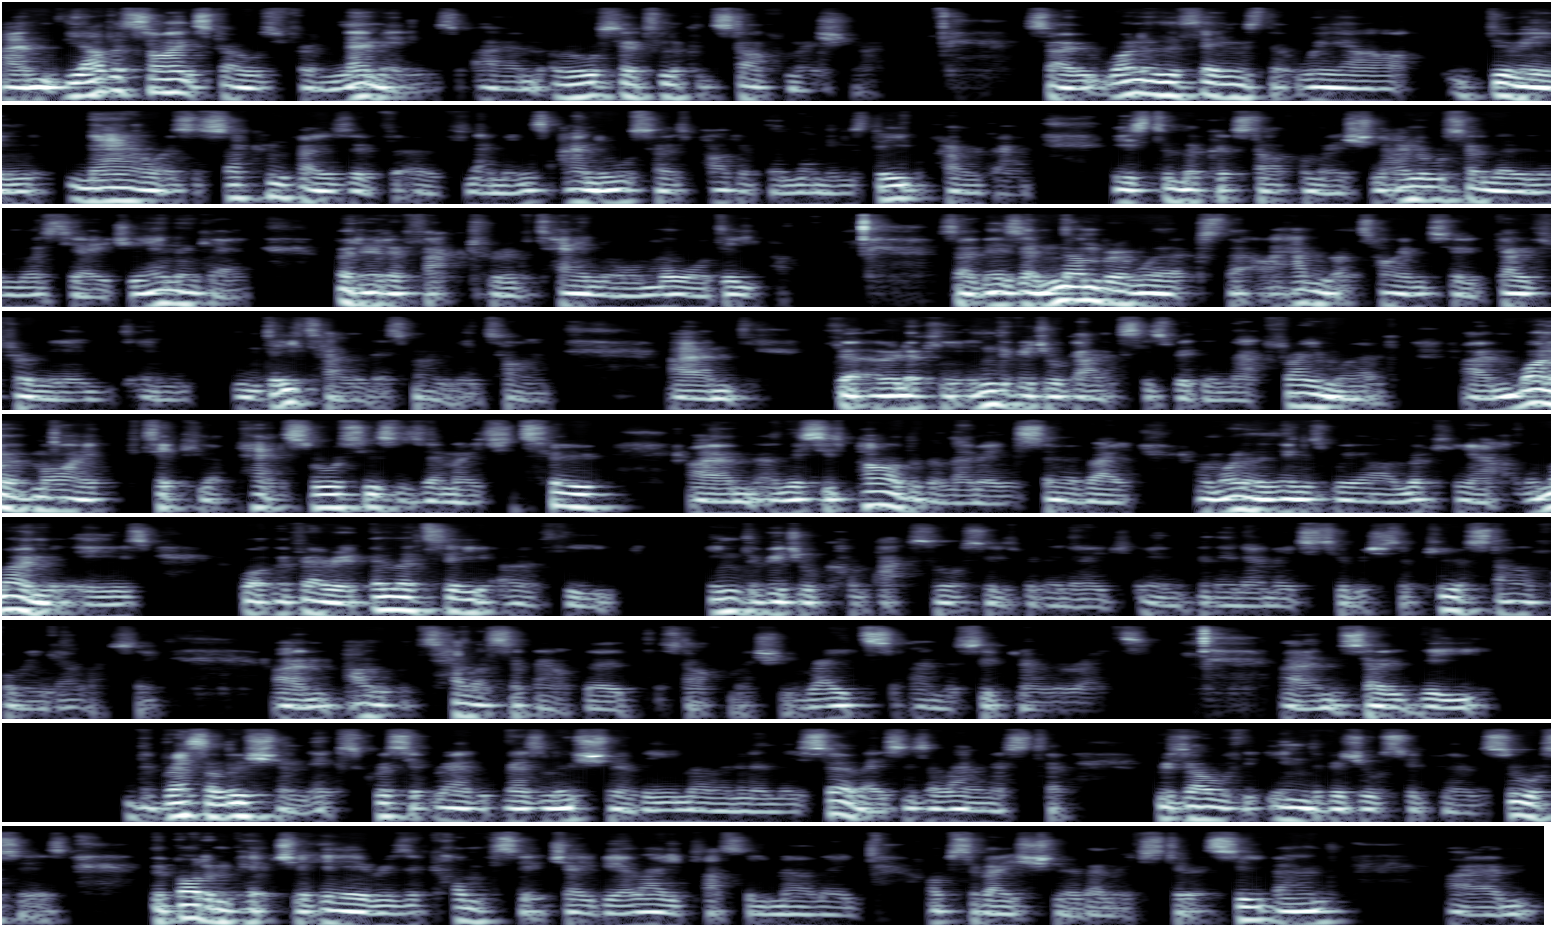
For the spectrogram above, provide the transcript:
Um, the other science goals from Lemmings um, are also to look at star formation. So one of the things that we are doing now as a second phase of, of, Lemmings and also as part of the Lemmings Deep program is to look at star formation and also low luminosity AGN again, but at a factor of 10 or more deeper. So there's a number of works that I haven't got time to go through in, in, in detail at this moment in time. Um, that are looking at individual galaxies within that framework. Um, one of my particular pet sources is M82, um, and this is part of the Lemming survey. And one of the things we are looking at at the moment is what the variability of the individual compact sources within, in, within M82, which is a pure star-forming galaxy, um, will tell us about the, the, star formation rates and the supernova rates. Um, so the the resolution, the exquisite re resolution of the e-Merlin and these surveys is allowing us to resolve the individual supernova sources. The bottom picture here is a composite JVLA plus e-Merlin observation of M82 at C-band. Um,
